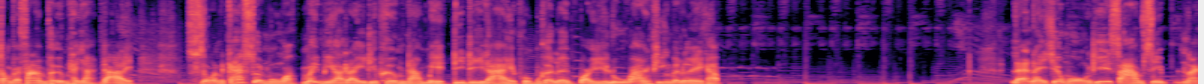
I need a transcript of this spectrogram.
ต้องไปฟาร์มเพิ่มถ้าอยากได้ ส่วนการ์ดส่วนหมวกไม่มีอะไรที่เพิ่มดาเมจดีๆ ได้ ผมก็เลยปล่อยรู้ว่างทิ้งไปเลยครับ และในชั่วโมงที่ 30 นะ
